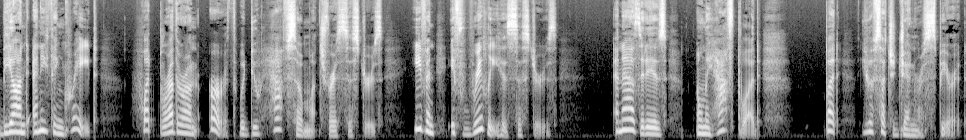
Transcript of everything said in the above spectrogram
beyond anything great! What brother on earth would do half so much for his sisters, even if really his sisters. And as it is, only half blood. But you have such a generous spirit.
